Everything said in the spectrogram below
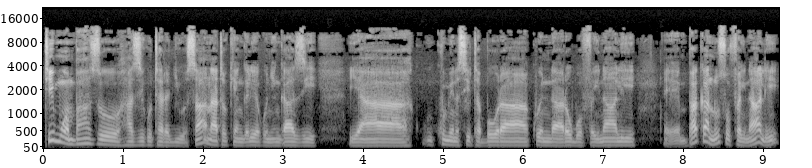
timu ambazo hazikutarajiwa sana. Hata ukiangalia kwenye ngazi ya kumi na sita bora kwenda robo fainali e, mpaka nusu fainali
